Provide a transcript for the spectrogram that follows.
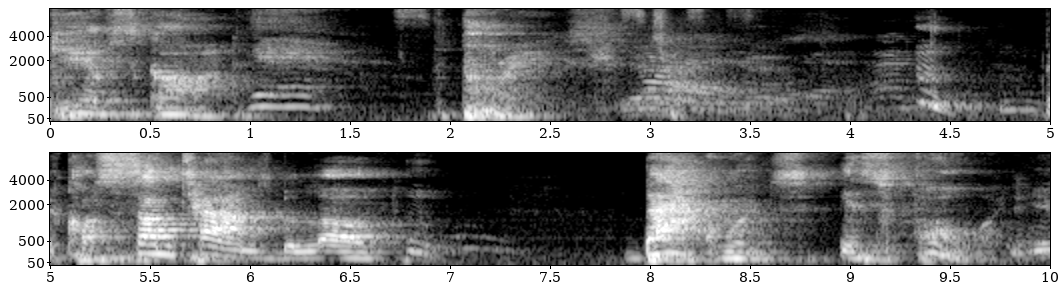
gives God Yes. praise. Mm. Because sometimes, beloved, backwards is forward. And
